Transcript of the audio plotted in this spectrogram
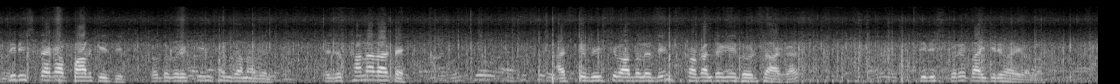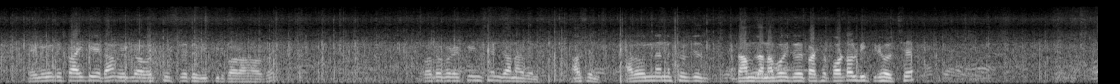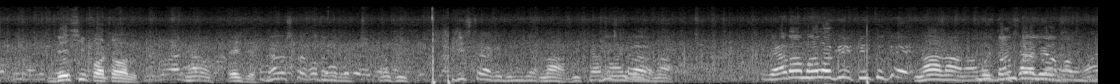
তিরিশ টাকা পার কেজি, কত করে কিনছেন জানাবেন। এই যে থানার আটে আজকে বৃষ্টি বাদলের দিন, সকাল থেকেই ধরছে আকাশ। তিরিশ করে পাইকারি হয়ে গেল। এগুলো কিন্তু পাইকারি দাম, এগুলো আবার খুচরোতে বিক্রি করা হবে। কত করে কিনছেন জানাবেন। আসুন আর অন্যান্য সবজির দাম জানাব ওই যে পাশে পটল বিক্রি হচ্ছে। দেশি পটল। এই যে। কিন্তু না। না না দাম করে লিয়া পাবো। না।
